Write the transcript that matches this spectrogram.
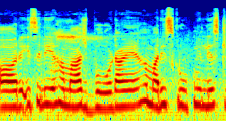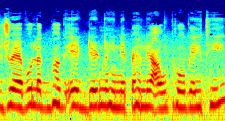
और इसलिए हम आज बोर्ड आए हैं। हमारी स्क्रूटनी लिस्ट जो है वो लगभग एक डेढ़ महीने पहले आउट हो गई थी।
